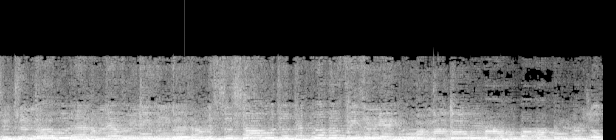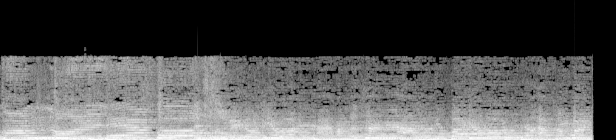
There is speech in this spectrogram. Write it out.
Did you?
